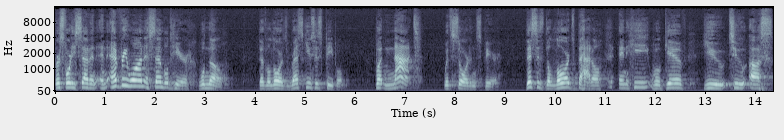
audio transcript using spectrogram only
Verse 47 And everyone assembled here will know that the Lord rescues his people, but not with sword and spear. This is the Lord's battle, and he will give you to us.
